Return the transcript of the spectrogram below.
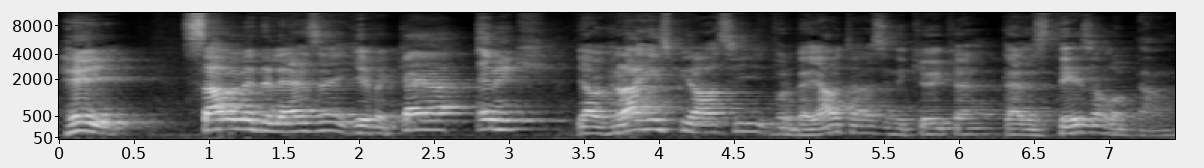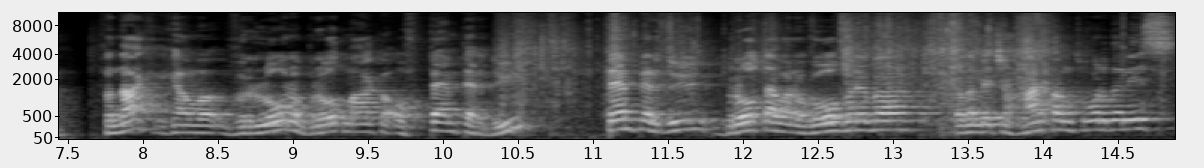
Hey, samen met Delijze geven Kaya en ik jou graag inspiratie voor bij jou thuis in de keuken tijdens deze lockdown. Vandaag gaan we verloren brood maken of pain perdu. Pain perdu, brood dat we nog over hebben, dat een beetje hard aan het worden is.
